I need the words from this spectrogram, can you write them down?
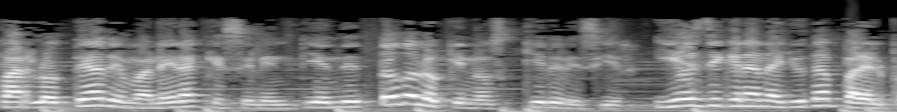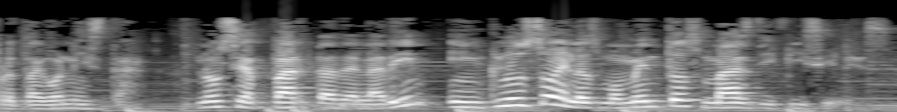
parlotea de manera que se le entiende todo lo que nos quiere decir y es de gran ayuda para el protagonista. No se aparta de Aladdin incluso en los momentos más difíciles.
